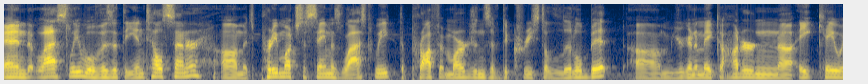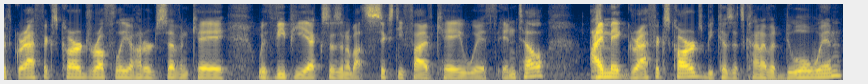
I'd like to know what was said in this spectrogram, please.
And lastly, we'll visit the Intel Center. Um, it's pretty much the same as last week. The profit margins have decreased a little bit. Um, you're going to make 108K with graphics cards, roughly 107K with VPXs, and about 65K with Intel. I make graphics cards because it's kind of a dual win.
